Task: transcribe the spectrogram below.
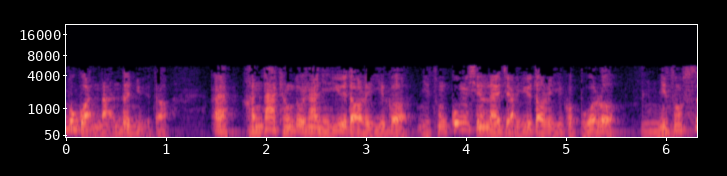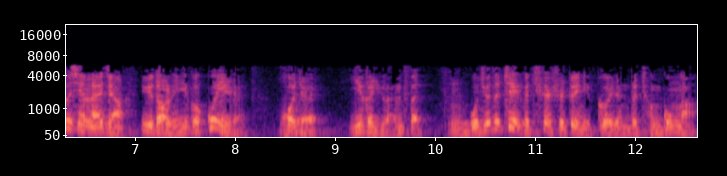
不管男的女的。哎，很大程度上你遇到了一个，你从公心来讲遇到了一个伯乐，你从私心来讲遇到了一个贵人或者一个缘分。嗯，我觉得这个确实对你个人的成功啊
